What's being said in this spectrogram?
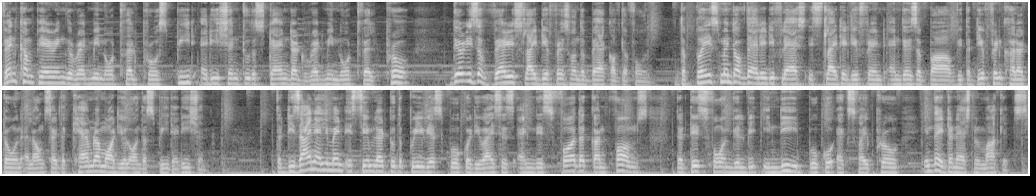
When comparing the Redmi Note 12 Pro Speed Edition to the standard Redmi Note 12 Pro, there is a very slight difference on the back of the phone. The placement of the LED flash is slightly different and there is a bar with a different color tone alongside the camera module on the Speed Edition. The design element is similar to the previous Poco devices and this further confirms that this phone will be indeed Poco X5 Pro in the international markets.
